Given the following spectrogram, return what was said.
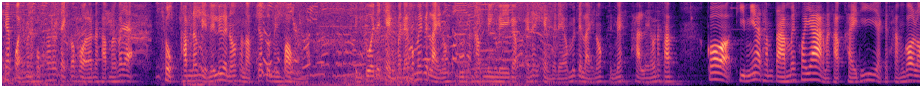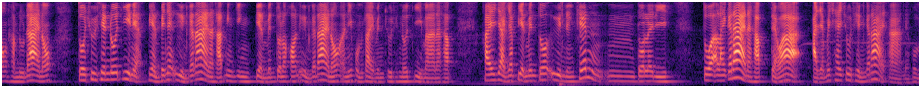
แค่ปล่อยให้มันครบ5สเต็กก็พอแล้วนะครับ มันก็จะฉกทำน้ำเมจเรื่อยๆเนาะสำหรับเจ้าตัวแมงป่อง ถึงตัวจะแข่งไปแล้วก็ไม่เป็นไรเนาะดูนะครับเมงเลกับไอ้นั่นแข่งไปแล้วไม่เป็นไรเนาะเห็นไหมผ่านแล้วนะครับ ก็ทีมนี้ยทำตามไม่ค่อยยากนะครับ ใครที่อยากจะทำก็ลองทำดูได้เนาะตัวชูเทนโดจีเนี่ยเปลี่ยนเป็นอย่างอื่นก็ได้นะครับ จริงๆ เปลี่ยนเป็นตัวละครอื่นก็ได้เนาะอันนี้ผมใส่เป็นชูเทนโดจีมานะครับ ใครอยากจะเปลี่ยนเป็นตัวอื่น อย่างเช่นตัวอะไรดี ตัวอะไรก็ได้นะครับ แต่ว่าอาจจะไม่ใช่ชูเทนก็ได้อ่าเดี๋ยวผม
